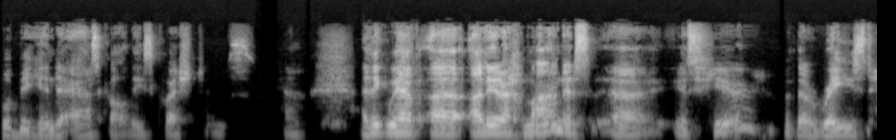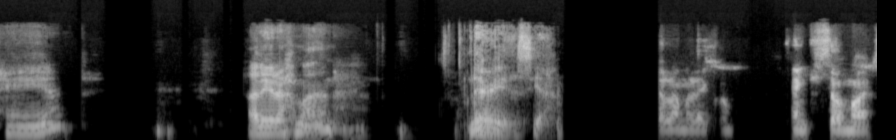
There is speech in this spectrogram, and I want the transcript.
will begin to ask all these questions. Yeah. I think we have uh, Ali Rahman is, uh, is here with a raised hand. Ali Rahman? There he is, yeah. Assalamu alaikum. Thank you so much.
